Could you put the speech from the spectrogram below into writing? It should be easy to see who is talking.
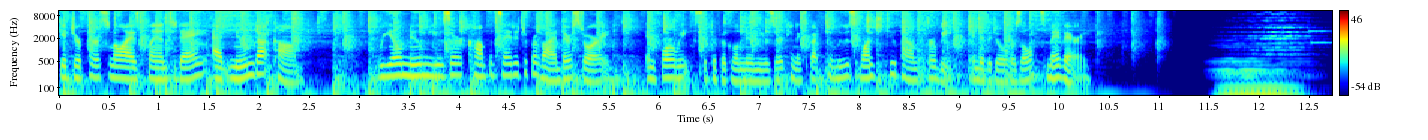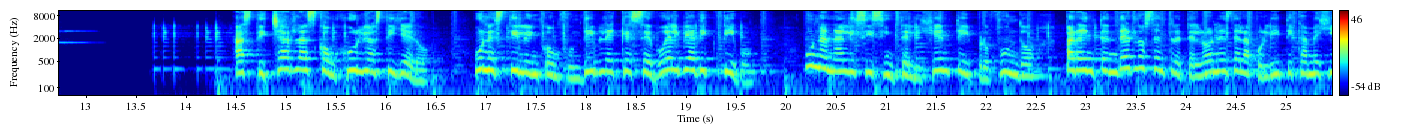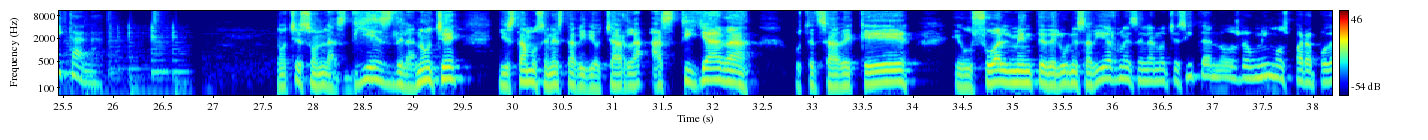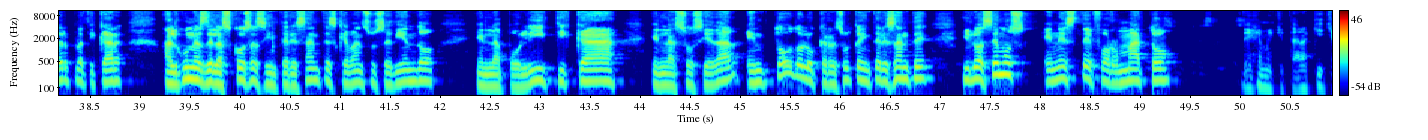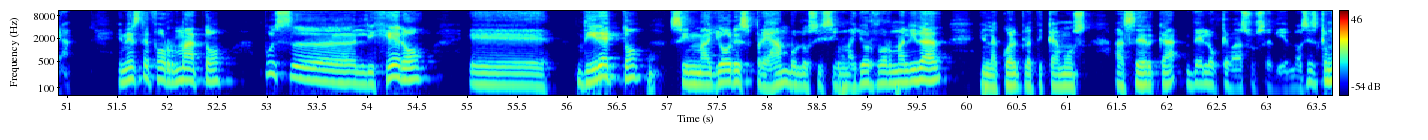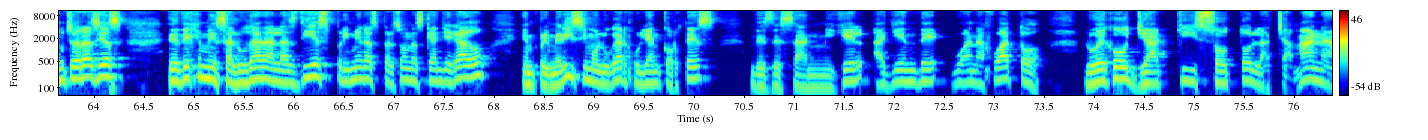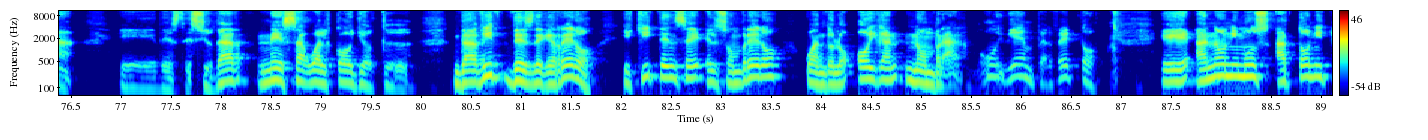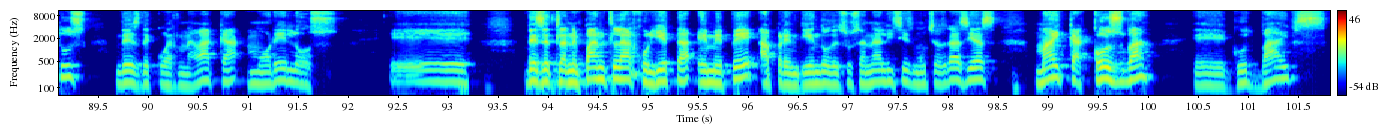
Speaker 1: Get your personalized plan today at Noom.com. Real Noom user compensated to provide their story. In four weeks, the typical Noom user can expect to lose one to two pounds per week. Individual results may vary.
Speaker 2: Asticharlas con Julio Astillero, un estilo inconfundible que se vuelve adictivo. Un análisis inteligente y profundo para entender los entretelones de la política mexicana.
Speaker 3: Noche son las 10 de la noche y estamos en esta videocharla astillada. Usted sabe que eh, usualmente de lunes a viernes en la nochecita nos reunimos para poder platicar algunas de las cosas interesantes que van sucediendo en la política, en la sociedad, en todo lo que resulta interesante y lo hacemos en este formato, déjeme quitar aquí ya, en este formato pues eh, ligero, eh, directo, sin mayores preámbulos y sin mayor formalidad, en la cual platicamos acerca de lo que va sucediendo. Así es que muchas gracias. Eh, déjenme saludar a las 10 primeras personas que han llegado. En primerísimo lugar, Julián Cortés, desde San Miguel Allende, Guanajuato. Luego, Jackie Soto La Chamana, eh, desde Ciudad Nezahualcóyotl. David, desde Guerrero. Y quítense el sombrero cuando lo oigan nombrar. Muy bien, perfecto. Eh, Anonymous Atonitus desde Cuernavaca, Morelos. Eh, desde Tlanepantla, Julieta MP, aprendiendo de sus análisis, muchas gracias. Maika Cosba, eh, Good Vibes.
